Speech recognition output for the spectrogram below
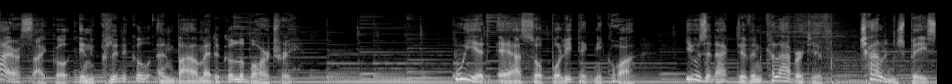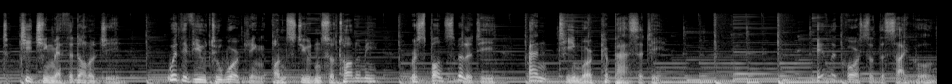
higher cycle in clinical and biomedical laboratory. We at EASO Politeknikoa use an active and collaborative, challenge-based teaching methodology with a view to working on students' autonomy, responsibility and teamwork capacity. In the course of the cycle,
